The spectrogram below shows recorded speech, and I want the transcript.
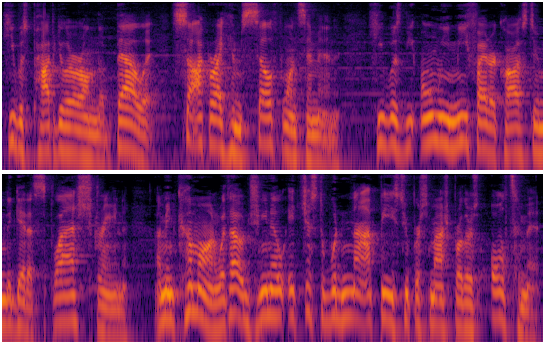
he was popular on the ballot, Sakurai himself wants him in. He was the only Mii Fighter costume to get a splash screen. I mean, come on, without Geno, it just would not be Super Smash Bros. Ultimate.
